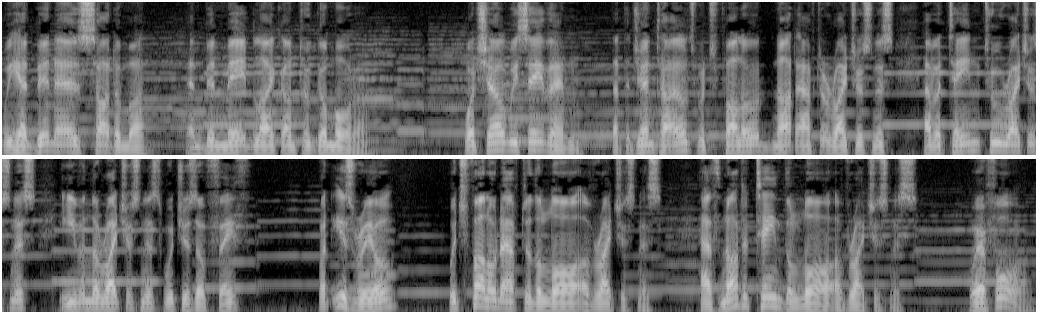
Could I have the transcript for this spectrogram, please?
we had been as Sodoma, and been made like unto Gomorrha. What shall we say then? That the Gentiles which followed not after righteousness have attained to righteousness, even the righteousness which is of faith? But Israel, which followed after the law of righteousness, hath not attained the law of righteousness. Wherefore?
